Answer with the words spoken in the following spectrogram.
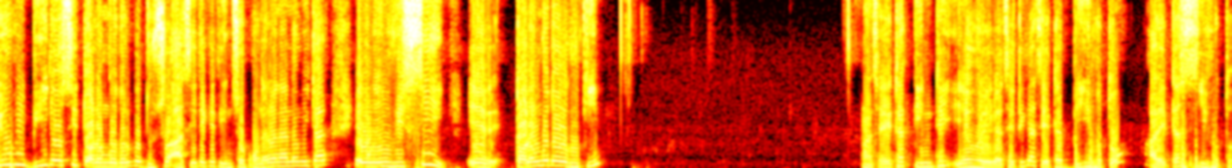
ইউভি বি রশ্মির তরঙ্গ দৈর্ঘ্য দুশো আশি থেকে তিনশো পনেরো ন্যানোমিটার এবং ইউভি সি এর তরঙ্গ দৈর্ঘ্য কি? আচ্ছা এটা তিনটেই এ হয়ে গেছে, ঠিক আছে? এটা বি হতো আর এটা সি হতো।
